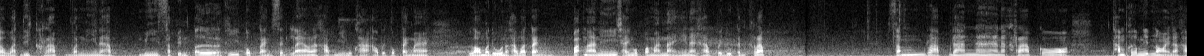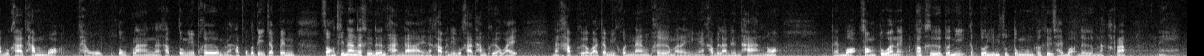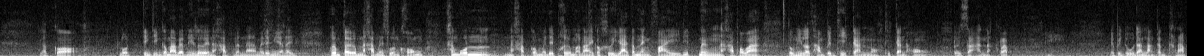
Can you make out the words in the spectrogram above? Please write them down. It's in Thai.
สวัสดีครับ วันนี้นะครับมีสปินเตอร์ที่ตกแต่งเสร็จแล้วนะครับ มีลูกค้าเอาไปตกแต่งมา เรามาดูนะครับว่าแต่งประมาณนี้ใช้งบประมาณไหนนะครับ ไปดูกันครับสำหรับด้านหน้านะครับ ก็ทำเพิ่มนิดหน่อยนะครับ ลูกค้าทำเบาะแถวตรงกลางนะครับ ตรงนี้เพิ่มนะครับ ปกติจะเป็น 2 ที่นั่งก็คือเดินผ่านได้นะครับ อันนี้ลูกค้าทำเผื่อไว้นะครับ เผื่อว่าจะมีคนนั่งเพิ่มอะไรอย่างเงี้ยครับ เวลาเดินทางเนาะ แต่เบาะ 2 ตัวเนี่ยก็คือตัวนี้กับตัวริมสุดตรงนู้นก็คือใช้เบาะเดิมนะครับนี่แล้วก็รถจริง ๆ ก็มาแบบนี้เลยนะครับ ด้านหน้าไม่ได้มีอะไรเพิ่มเติมนะครับ ในส่วนของข้างบนนะครับ ก็ไม่ได้เพิ่มอะไรก็คือย้ายตำแหน่งไฟนิดนึงนะครับ เพราะว่าตรงนี้เราทำเป็นที่กั้นเนาะที่กั้นห้องโดยสารนะครับ เดี๋ยวไปดูด้านหลังกันครับ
